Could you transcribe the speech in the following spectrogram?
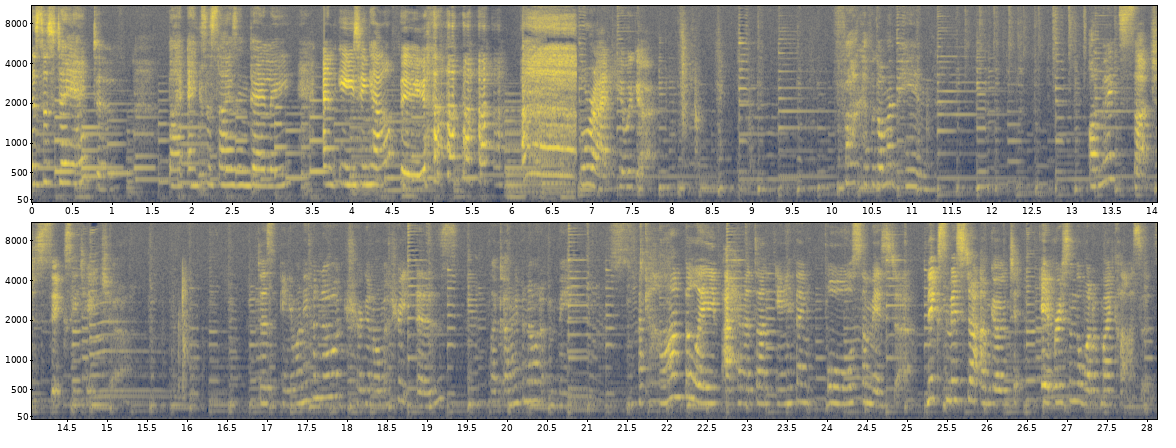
is to stay active by exercising daily and eating healthy. Alright, here we go. Fuck, I forgot my pen. I made such a sexy teacher. Does anyone even know what trigonometry is? Like, I don't even know what it means. I can't believe I haven't done anything all semester. Next semester, I'm going to every single one of my classes.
